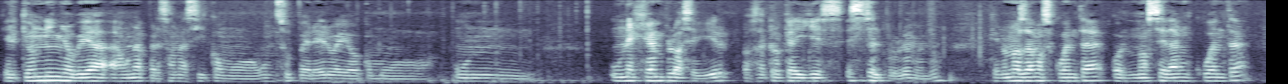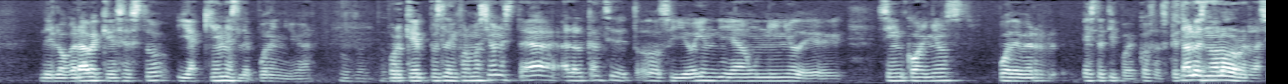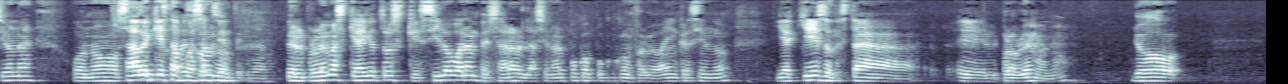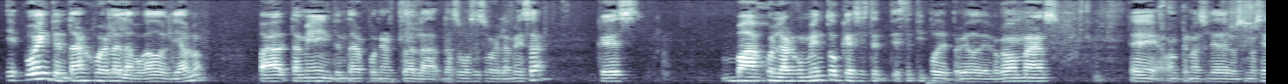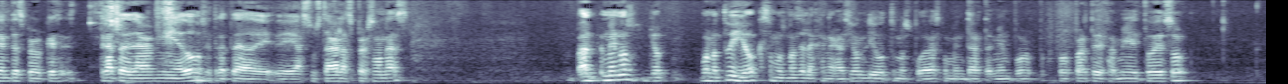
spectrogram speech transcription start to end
el que un niño vea a una persona así como un superhéroe o como un, un ejemplo a seguir, o sea, creo que ahí es, ese es el problema, ¿no? Que no nos damos cuenta o no se dan cuenta de lo grave que es esto y a quiénes le pueden llegar. Porque pues la información está al alcance de todos y hoy en día un niño de 5 años puede ver este tipo de cosas, que tal vez no lo relaciona o no sabe Sí, qué está no pasando. claro. Pero el problema es que hay otros que sí lo van a empezar a relacionar poco a poco conforme vayan creciendo y aquí es donde está el problema, ¿no? Yo voy a intentar jugarle al abogado del diablo para también intentar poner todas la- las voces sobre la mesa, que es bajo el argumento que es este, este tipo de periodo de bromas, eh, aunque no es el Día de los Inocentes, pero que trata de dar miedo, se trata de, de asustar a las personas. Al menos yo, bueno, tú y yo, que somos más de la generación, digo, tú nos podrás comentar también por, por parte de familia y todo eso,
